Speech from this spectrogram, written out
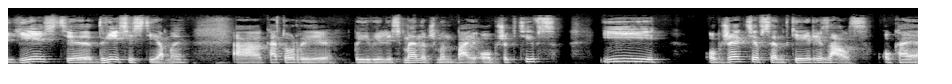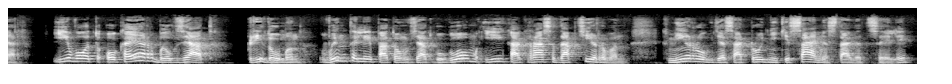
есть э, две системы, а, которые появились Management by Objectives и Objectives and Key Results, OKR. И вот OKR был взят, придуман в Intel, потом взят Гуглом и как раз адаптирован к миру, где сотрудники сами ставят цели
